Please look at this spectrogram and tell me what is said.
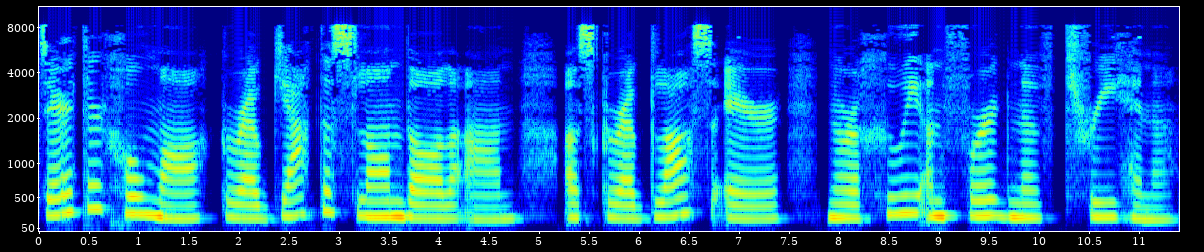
Deirtear chomh maith go raibh geata slándála ann as go raibh glas air nuair a chuaigh an trí.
